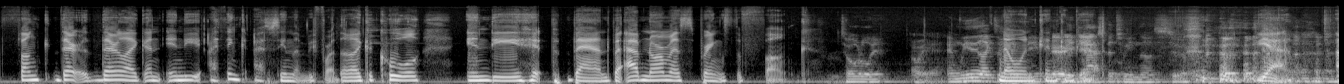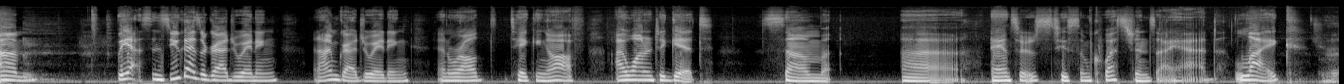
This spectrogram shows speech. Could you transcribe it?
funk they're they're like an indie i think i've seen them before they're like a cool indie hip band but abnormus brings the funk totally. Oh yeah. And we like to No one can very gap between those two. yeah um but yeah since you guys are graduating and i'm graduating and we're all t- taking off i wanted to get some uh answers to some questions i had like Sure.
